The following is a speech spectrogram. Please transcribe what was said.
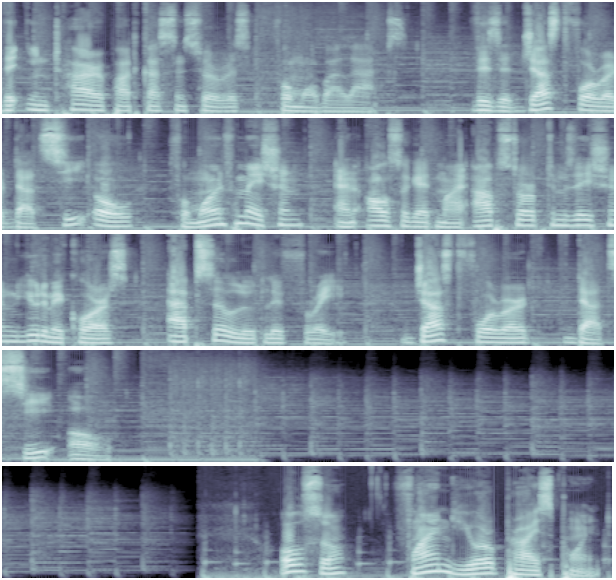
the entire podcasting service for mobile apps. Visit justforward.co for more information and also get my App Store Optimization Udemy course absolutely free. Just Justforward.co. Also, find your price point.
